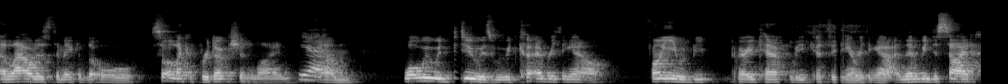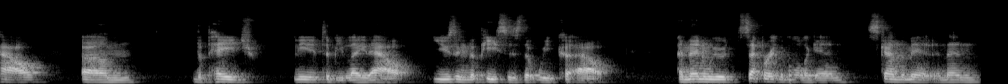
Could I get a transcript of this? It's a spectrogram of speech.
allowed us to make a little, sort of like a production line. Yeah. Um, what we would do is we would cut everything out. Fangi would be very carefully cutting everything out. And then we decide how um, the page needed to be laid out using the pieces that we cut out. And then we would separate them all again, scan them in, and then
